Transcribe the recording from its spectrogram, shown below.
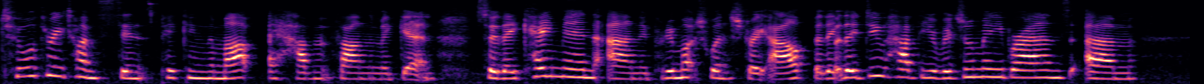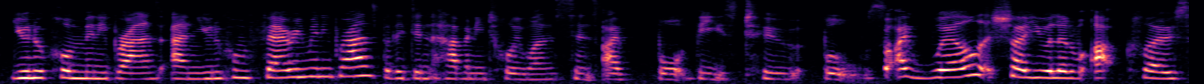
two or three times since picking them up I haven't found them again. So they came in and they pretty much went straight out but they, they do have the original mini brands um unicorn mini brands and unicorn fairy mini brands but they didn't have any toy ones since I've bought these two balls. So I will show you a little up close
